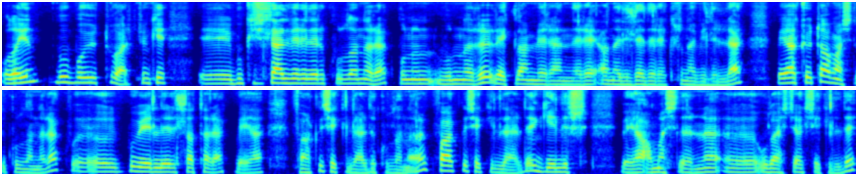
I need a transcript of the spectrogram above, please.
Olayın bu boyutu var. Çünkü e, bu kişisel verileri kullanarak bunun bunları reklam verenlere analiz ederek sunabilirler veya kötü amaçlı kullanarak e, bu verileri satarak veya farklı şekillerde kullanarak farklı şekillerde gelir veya amaçlarına e, ulaşacak şekilde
